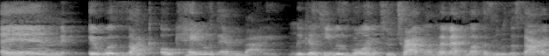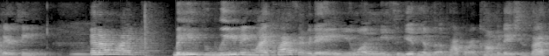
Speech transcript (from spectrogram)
And it was like okay with everybody mm. because he was going to travel and play basketball because he was the star of their team. Mm. And I'm like, but he's leaving my class every day, and you want me to give him the proper accommodations, like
